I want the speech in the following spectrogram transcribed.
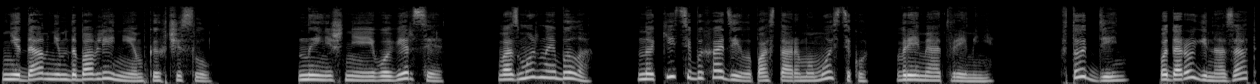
недавним добавлением к их числу. Нынешняя его версия, возможно, и была, но Китти бы ходила по старому мостику время от времени. В тот день, по дороге назад,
